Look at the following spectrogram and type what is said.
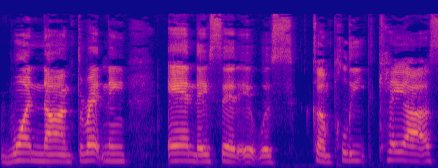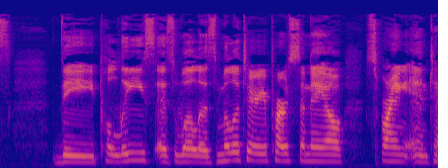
one non threatening, and they said it was complete chaos the police as well as military personnel sprang into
